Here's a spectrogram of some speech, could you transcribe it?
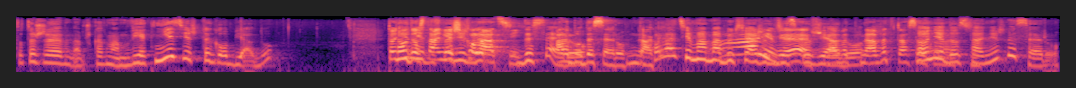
to to, że na przykład mam, mówi, jak nie zjesz tego obiadu, To, nie dostaniesz de- kolacji. Deseru. Albo deseru, No, tak. Kolację mama by chciała, żeby dziecko zjadło. nawet- nawet czasem To nie dostaniesz deseru.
